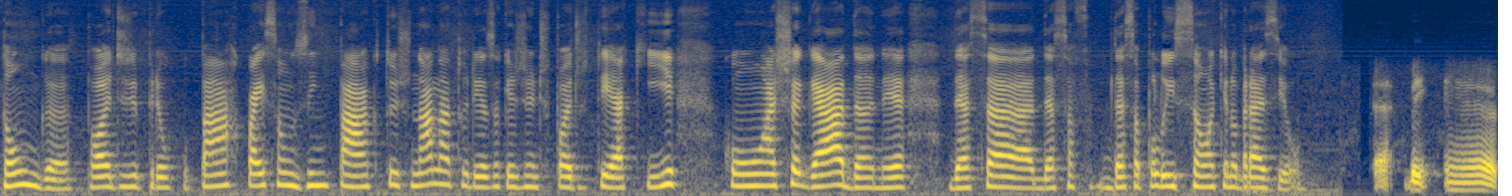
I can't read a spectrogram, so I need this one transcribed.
Tonga pode preocupar? Quais são os impactos na natureza que a gente pode ter aqui com a chegada né, dessa, dessa, dessa poluição aqui no Brasil? É, bem, é,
